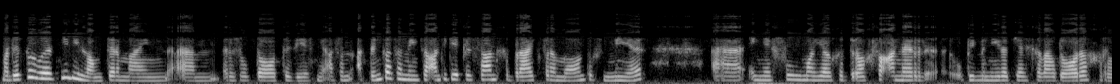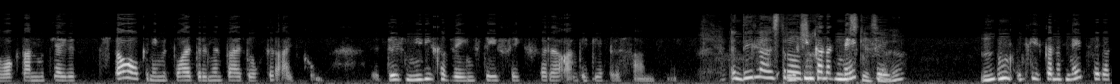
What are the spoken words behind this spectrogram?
Maar dit behoort nie die langtermyn ehm um, resultate wees nie. As ek dink as 'n mens 'n antidepressant gebruik vir 'n maand of meer, uh en jy voel maar jou gedrag verander op die manier dat jy gewelddadig raak, dan moet jy dit staak en jy moet baie dringend by 'n dokter uitkom. Dit is nie die gewenste effek vir 'n antidepressant nie. En die luisteraars kan ek net sê, hm? hm? ek kan ek net sê dat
